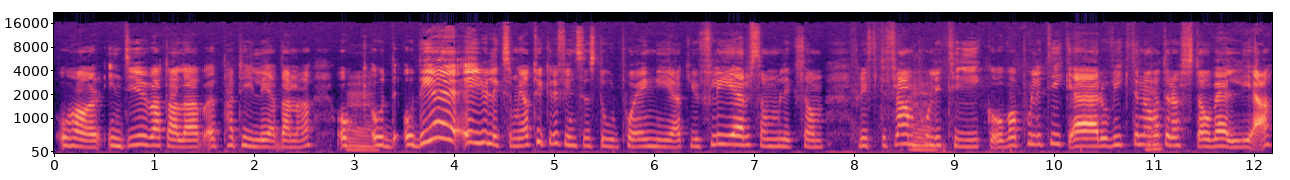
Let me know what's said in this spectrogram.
och har intervjuat alla eh, partiledarna. Och, Mm. och, och det är ju liksom, jag tycker det finns en stor poäng i att ju fler som liksom lyfter fram Mm. politik och vad politik är och vikten av att rösta och välja.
